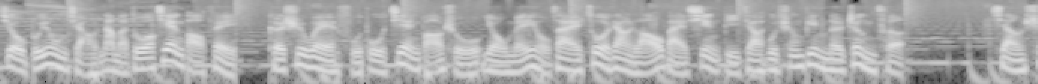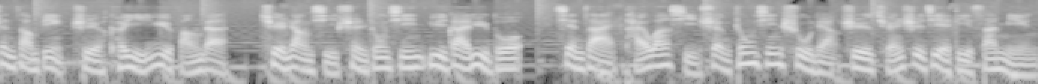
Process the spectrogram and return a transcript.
就不用缴那么多健保费。可是卫福部健保署有没有在做让老百姓比较不生病的政策？像肾脏病是可以预防的，却让洗肾中心愈盖愈多。现在台湾洗肾中心数量是全世界第三名。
